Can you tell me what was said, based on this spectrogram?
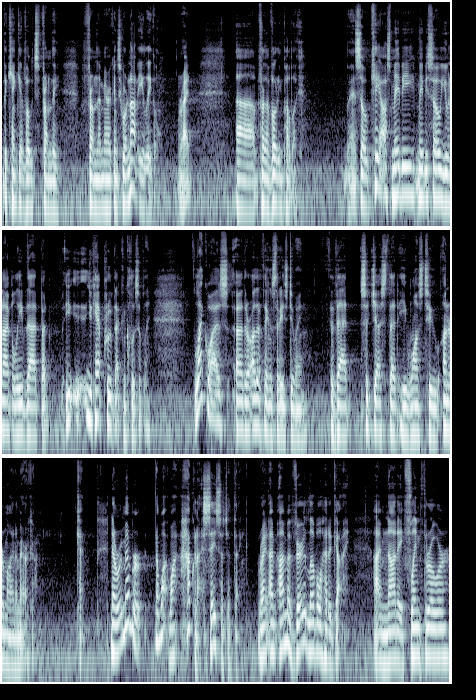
they can't get votes from the from the Americans who are not illegal, right? Uh, for the voting public. And so chaos, maybe maybe so. You and I believe that, but you, you can't prove that conclusively. Likewise, uh, there are other things that he's doing that suggest that he wants to undermine America. Okay. Now remember, now why, why, how can I say such a thing, right? I'm, I'm a very level-headed guy. I'm not a flamethrower.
